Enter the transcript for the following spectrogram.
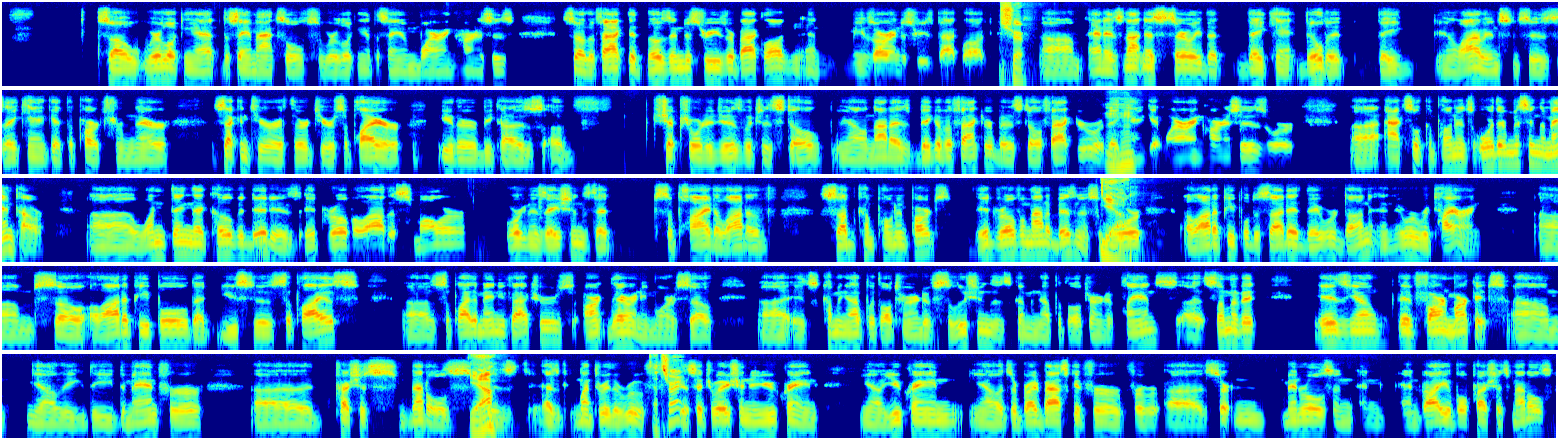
so we're looking at the same axles, we're looking at the same wiring harnesses. So the fact that those industries are backlogged and means our industry is backlogged. Sure. Um, and it's not necessarily that they can't build it. They, in a lot of instances, they can't get the parts from their second tier or third tier supplier, either because of chip shortages, which is still, you know, not as big of a factor, but it's still a factor, or they mm-hmm. can't get wiring harnesses or uh, axle components, or they're missing the manpower. Uh, one thing that COVID did is it drove a lot of the smaller organizations that supplied a lot of subcomponent parts. It drove them out of business, yeah. or a lot of people decided they were done and they were retiring. Um, so a lot of people that used to supply us, uh, supply the manufacturers, aren't there anymore. So Uh, it's coming up with alternative solutions. It's coming up with alternative plans. Uh, some of it is, you know, the foreign markets. Um, you know, the the demand for uh, precious metals yeah. is, has went through the roof. That's right. The situation in Ukraine, you know, Ukraine, you know, it's a breadbasket for for uh, certain minerals and and and valuable precious metals.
